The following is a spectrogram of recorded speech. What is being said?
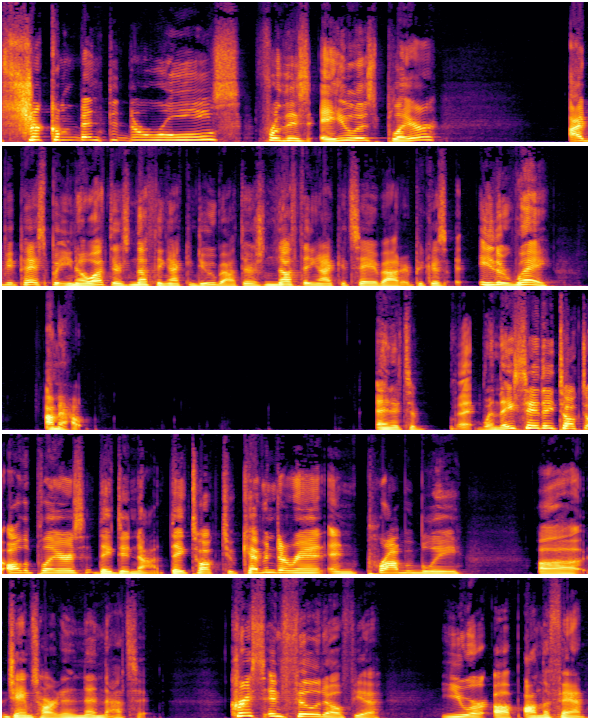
circumvented the rules for this A-list player, I'd be pissed. But you know what? There's nothing I can do about it. There's nothing I could say about it because either way, I'm out. And it's a when they say they talked to all the players, they did not. They talked to Kevin Durant and probably uh, James Harden, and then that's it. Chris in Philadelphia, you are up on the fan.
